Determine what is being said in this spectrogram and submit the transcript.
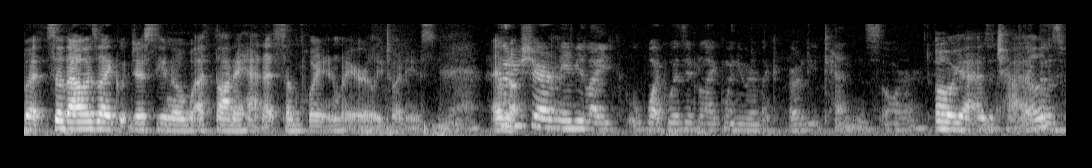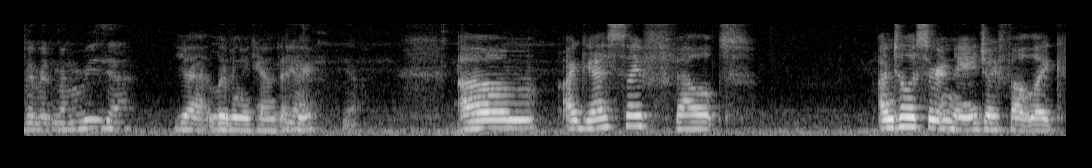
but so that was like just you know a thought I had at some point in my early twenties. Yeah. And, Could you share maybe like what was it like when you were like early tens or Oh yeah, as a like child, those vivid memories? Yeah. yeah, living in Canada Yeah, here. yeah. Um, I guess I felt until a certain age I felt like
